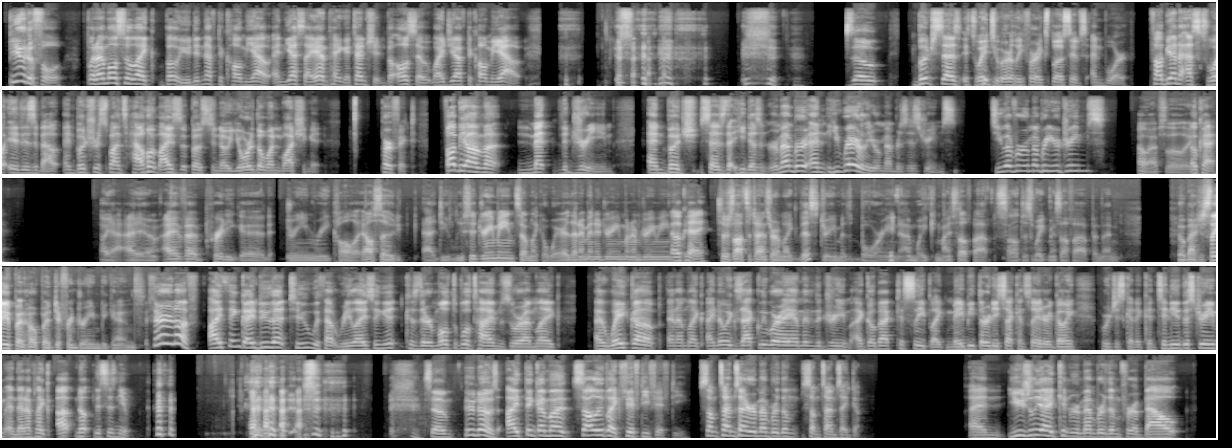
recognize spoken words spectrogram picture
beautiful." But I'm also like, Bo, you didn't have to call me out. And yes, I am paying attention, but also, why'd you have to call me out? so, Butch says it's way too early for explosives and war. Fabiana asks what it is about, and Butch responds, How am I supposed to know? You're the one watching it. Perfect. Fabiana met the dream, and Butch says that he doesn't remember, and he rarely remembers his dreams. Do you ever remember your dreams? oh, absolutely. Okay. Oh yeah, I uh, I have a pretty good dream recall. I also uh, do lucid dreaming, so I'm like aware that I'm in a dream when I'm dreaming. Okay. So there's lots of times where I'm like, this dream is boring. I'm waking myself up, so I'll just wake myself up and then go back to sleep and hope a different dream begins. Fair enough. I think I do that too without realizing it because there are multiple times where I'm like, I wake up and I'm like, I know exactly where I am in the dream. I go back to sleep like maybe 30 seconds later, going, we're just going to continue this dream. And then I'm like, oh, nope, this is new. so who knows? I think I'm a solid like 50 50. Sometimes I remember them, sometimes I don't. And usually I can remember them for about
